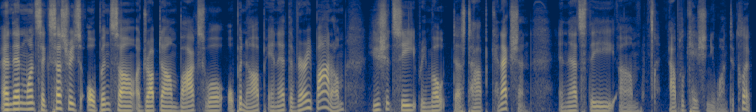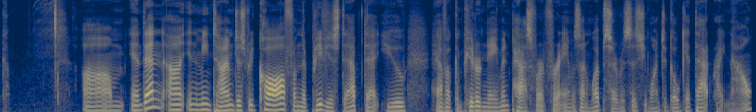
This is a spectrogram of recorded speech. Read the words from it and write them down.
And then once Accessories opens, so a drop-down box will open up, and at the very bottom, you should see Remote Desktop Connection. And that's the um, application you want to click. Um, and then uh, in the meantime, just recall from the previous step that you have a computer name and password for Amazon Web Services. You want to go get that right now.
